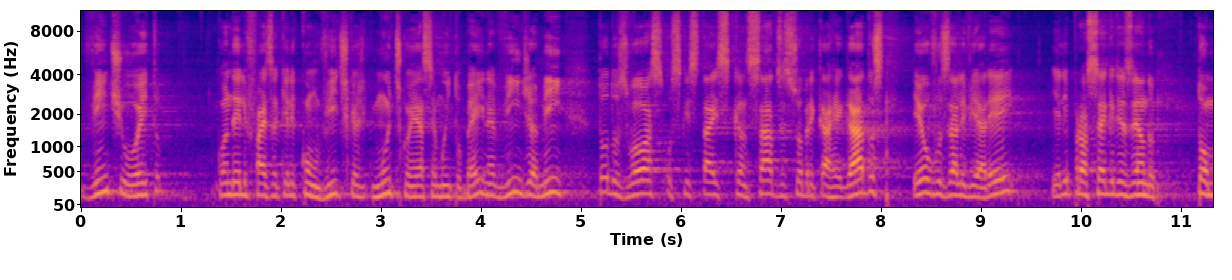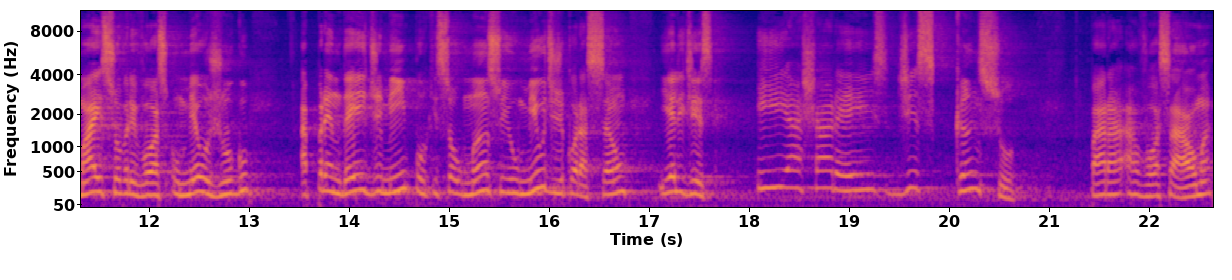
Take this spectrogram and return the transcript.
28, quando ele faz aquele convite que muitos conhecem muito bem, né? Vinde a mim, todos vós, os que estáis cansados e sobrecarregados, eu vos aliviarei. E ele prossegue dizendo: Tomai sobre vós o meu jugo, aprendei de mim, porque sou manso e humilde de coração. E ele diz: E achareis descanso para a vossa alma.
